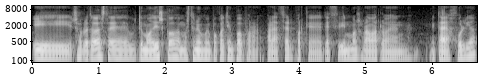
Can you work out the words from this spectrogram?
y sobre todo este último disco hemos tenido muy poco tiempo para hacer porque decidimos grabarlo en mitad de julio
